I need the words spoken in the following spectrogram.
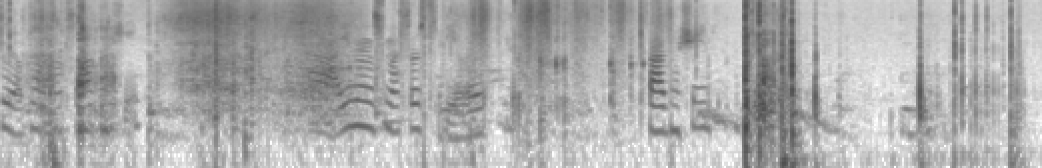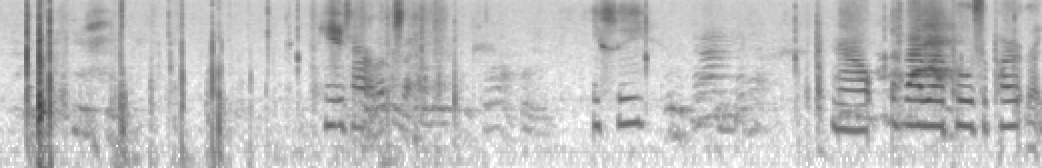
Here, I'll put on my fog machine. From my first video, right? Fog machine. Here's how it looks like. You see? Now, if I were to pull this apart, like,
